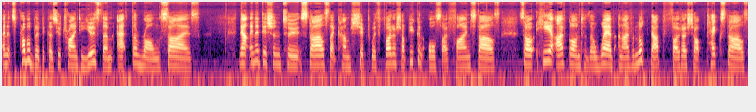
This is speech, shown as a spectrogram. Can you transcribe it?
And it's probably because you're trying to use them at the wrong size. Now, in addition to styles that come shipped with Photoshop, you can also find styles. So here I've gone to the web and I've looked up Photoshop text styles,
